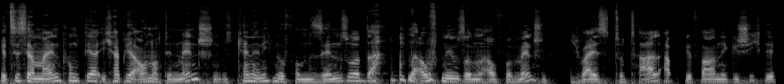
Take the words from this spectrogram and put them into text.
Jetzt ist ja mein Punkt der, ich habe ja auch noch den Menschen. Ich kann ja nicht nur vom Sensor Daten aufnehmen, sondern auch vom Menschen. Ich weiß, total abgefahrene Geschichte.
